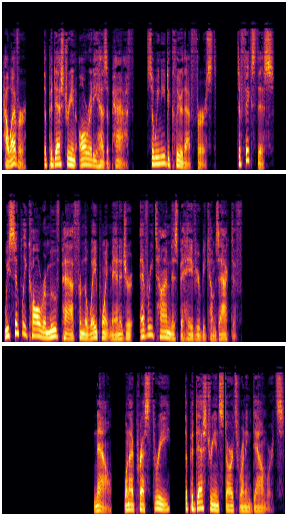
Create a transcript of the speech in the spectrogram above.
However, the pedestrian already has a path, so we need to clear that first. To fix this, we simply call remove path from the waypoint manager every time this behavior becomes active. Now, when I press 3, the pedestrian starts running downwards.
